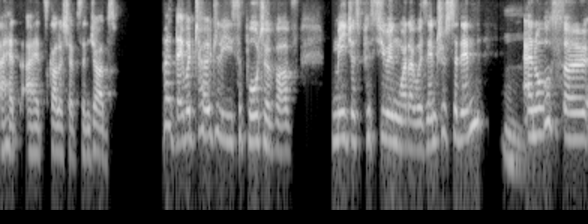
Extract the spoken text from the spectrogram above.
I had I had scholarships and jobs, but they were totally supportive of me just pursuing what I was interested in Mm. And also,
